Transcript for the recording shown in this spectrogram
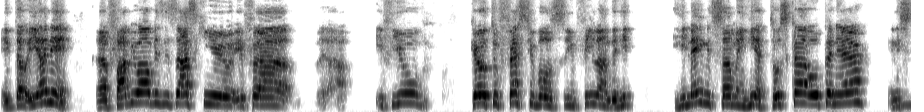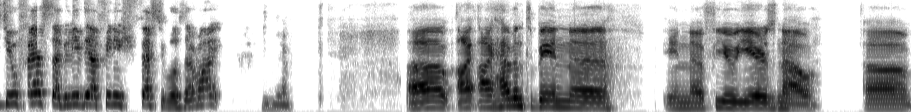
Então, Yanni, uh, Fábio Alves is asking you if uh, if you go to festivals in Finland. He he named some in here: Tuska Open Air and Steel Fest. I believe they are Finnish festivals. That right? Yeah. Uh, I I haven't been uh, in a few years now. Uh,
